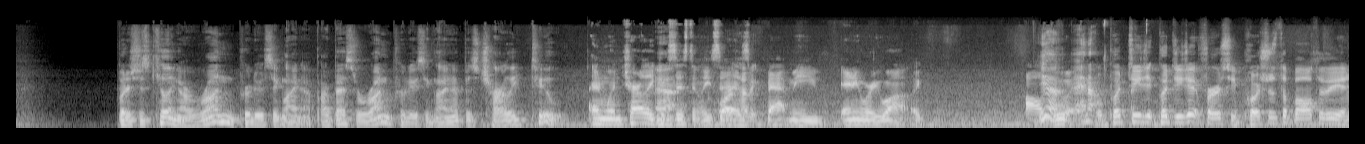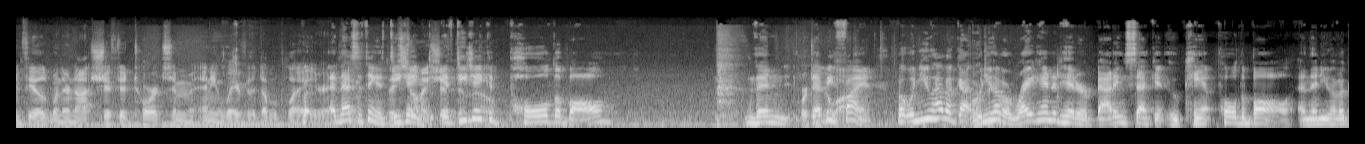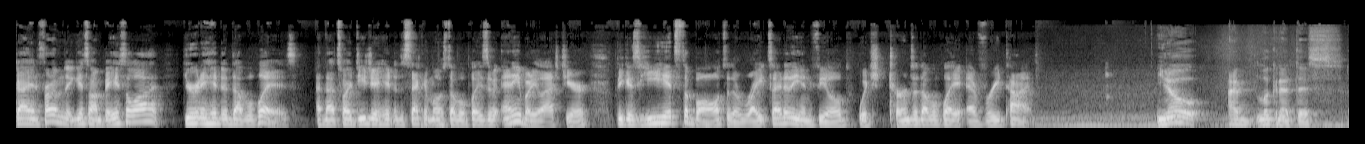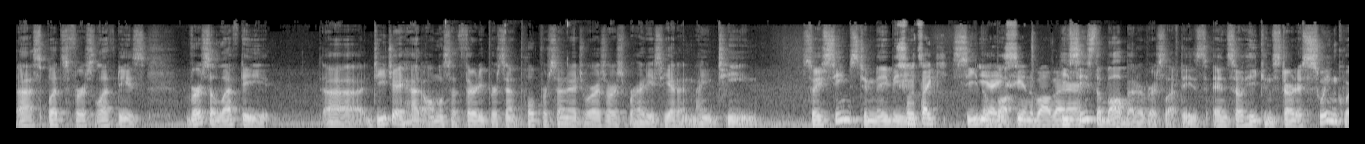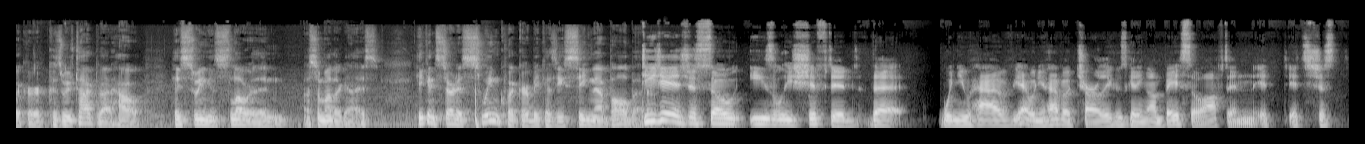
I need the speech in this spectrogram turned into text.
but it's just killing our run producing lineup. Our best run producing lineup is Charlie two. And when Charlie Yeah. consistently Or says, having- "Bat me anywhere you want," like I'll Yeah, do it. and I- well, put DJ put DJ at first. He pushes the ball through the infield when they're not shifted towards him anyway for the double play. But- or and that's the thing is They DJ. If shift him, DJ though. could pull the ball, then that'd be fine. But when you have a guy, Or when you have a- a right-handed hitter batting second who can't pull the ball, and then you have a guy in front of him that gets on base a lot, you're going to hit the double plays. And that's why DJ hit the second most double plays of anybody last year because he hits the ball to the right side of the infield, which turns a double play every time. You know, I'm looking at this uh, splits versus lefties. Versus a lefty, uh, DJ had almost a 30% pull percentage, whereas versus righties, he had a 19. So he seems to maybe So it's like- see the yeah, ball. he's seeing the ball He sees the ball better versus lefties, and so he can start his swing quicker because we've talked about how his swing is slower than some other guys. He can start his swing quicker because he's seeing that ball better. DJ is just so easily shifted that when you have yeah when you have a Charlie who's getting on base so often it it's just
